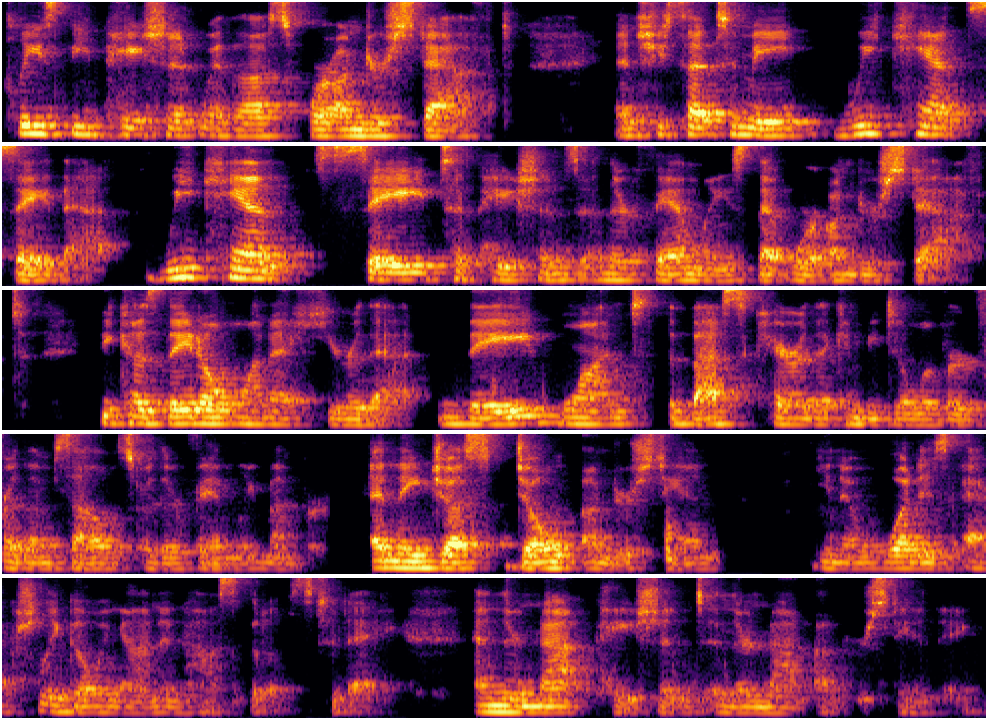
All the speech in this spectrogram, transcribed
please be patient with us, we're understaffed. And she said to me, we can't say that. We can't say to patients and their families that we're understaffed because they don't want to hear that. They want the best care that can be delivered for themselves or their family member. And they just don't understand, you know, what is actually going on in hospitals today. And they're not patient and they're not understanding.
